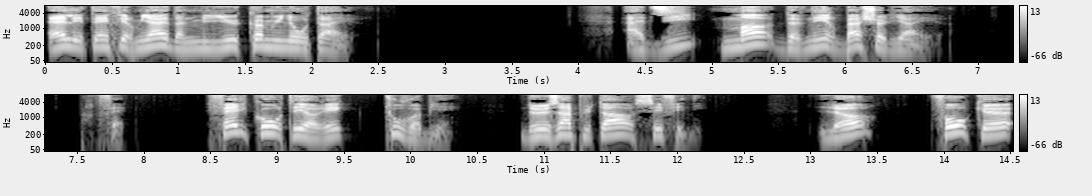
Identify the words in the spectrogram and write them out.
Elle est infirmière dans le milieu communautaire. A dit m'a devenir bachelière. Parfait. Fait le cours théorique, tout va bien. Deux ans plus tard, c'est fini. Là, faut qu'elle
